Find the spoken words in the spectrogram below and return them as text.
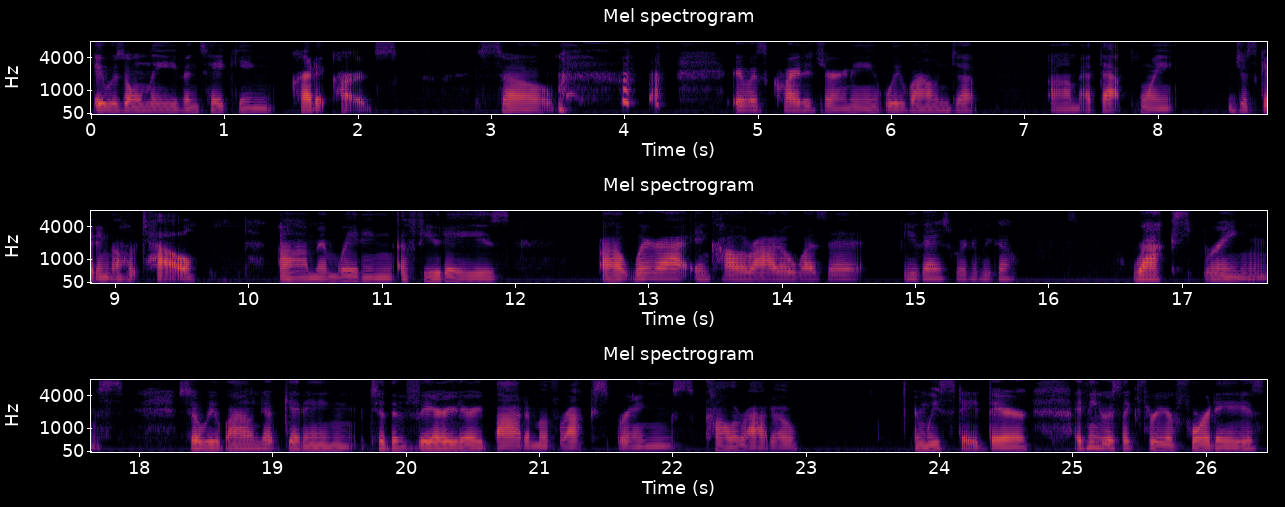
It was only even taking credit cards. So it was quite a journey. We wound up um, at that point just getting a hotel um, and waiting a few days. Uh, where at in colorado was it? You guys where did we go rock springs. So we wound up getting to the very very bottom of rock springs colorado and we stayed there i think it was like three or four days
